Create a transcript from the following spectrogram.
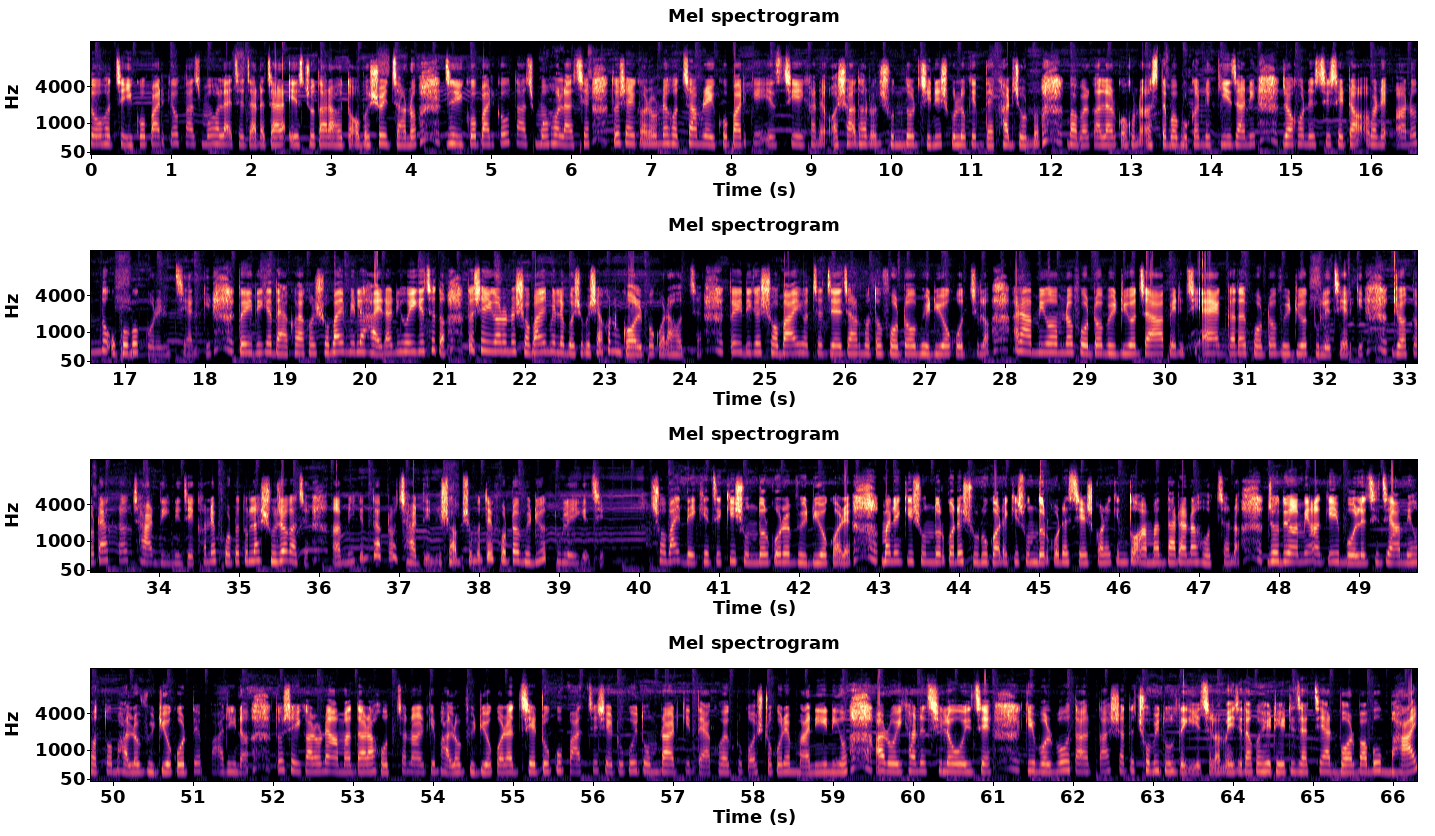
তো হচ্ছে ইকো পার্কেও তাজমহল আছে। যারা যারা এসছো তারা হয়তো অবশ্যই জানো যে, ইকো পার্কেও তাজমহল আছে। তো সেই কারণে হচ্ছে আমরা ইকো পার্কে এসছি এখানে অসাধারণ সুন্দর জিনিসগুলোকে দেখার জন্য। বাবার কালে আর কখনো আসতে পাবো কারণে কী জানি? যখন এসছি সেটা মানে আনন্দ উপভোগ করে নিচ্ছি আর কি। তো এইদিকে দেখো এখন সবাই মিলে হাইরানি হয়ে গেছে তো তো সেই কারণে সবাই মিলে বসে বসে এখন গল্প করা হচ্ছে। তো এইদিকে সবাই হচ্ছে যে যার মতো ফটো ভিডিও করছিল আর আমিও আমরা ফটো ভিডিও যা পেরেছি এক গাদায় ফটো ভিডিও তুলেছি আর কি। যতটা একটাও ছাড় দিইনি, যেখানে ফটো তোলার সুযোগ আছে, আমি কিন্তু একটাও ছাড় দিইনি। সব সময়তে ফটো ভিডিও তুলেই গেছি। সবাই দেখেছে কি সুন্দর করে ভিডিও করে মানে কি সুন্দর করে শুরু করে, কি সুন্দর করে শেষ করে, কিন্তু আমার দ্বারা না হচ্ছে না। যদিও আমি আগেই বলেছি যে আমি হয়তো ভালো ভিডিও করতে পারি না, তো সেই কারণে আমার দ্বারা হচ্ছে না আর কি ভালো ভিডিও করার। যেটুকু পাচ্ছি সেটুকুই তোমরা আর কি দেখো, একটু কষ্ট করে মানিয়ে নিও। আর ওইখানে ছিল ওই যে, কি বলব তার তার সাথে ছবি তুলতে গিয়েছিলাম। এই যে দেখো, হেঁটে হেঁটে যাচ্ছি। আর বরবাবু ভাই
